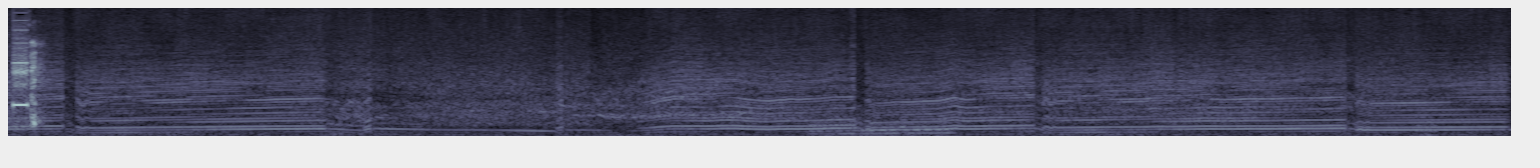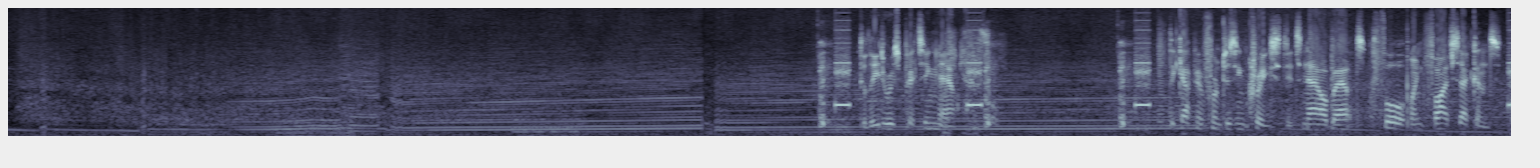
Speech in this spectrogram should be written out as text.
The leader is pitting now. The gap in front has increased. It's now about 4.5 seconds.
